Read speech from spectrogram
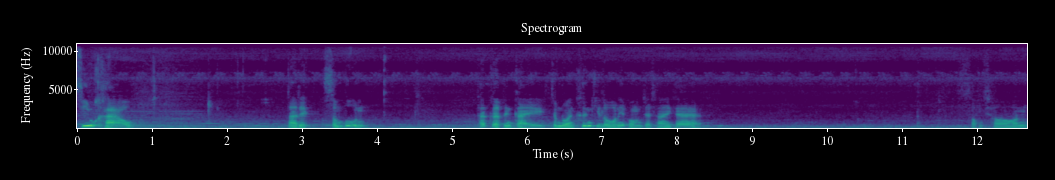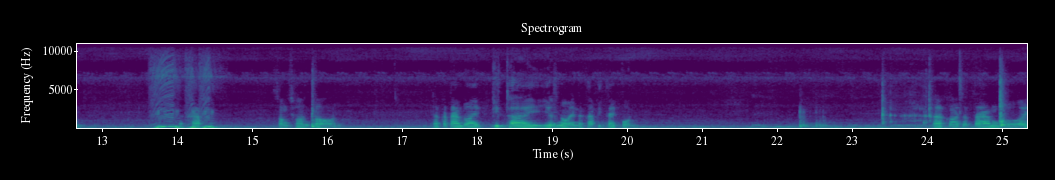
ซีอิ๊วขาว ตาเด็กสมบูรณ์ ถ้าเกิดเป็นไก่จำนวนครึ่งกิโลนี่ผมจะใช้แค่สองช้อนนะครับสองช้อนก่อน แล้วก็ตามด้วยพริกไทยเยอะหน่อยนะครับพริกไทยป่นแล้วก็จะตามด้วย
